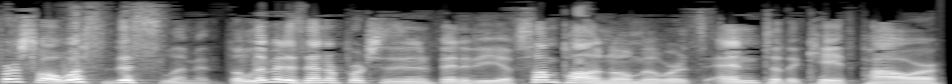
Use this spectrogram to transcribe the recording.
first of all, what's this limit? The limit is n approaches infinity of some polynomial where it's n to the kth power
